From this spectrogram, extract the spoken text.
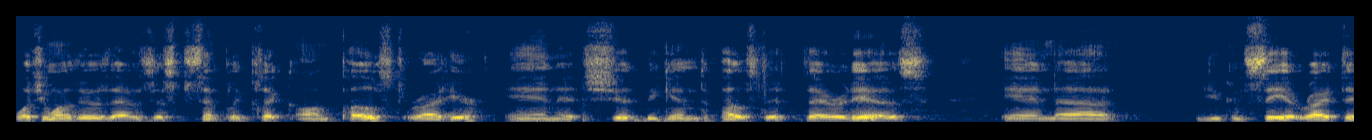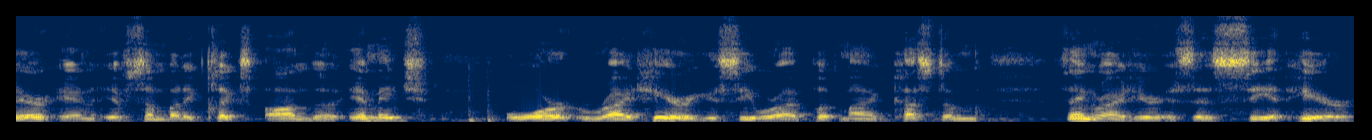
What you want to do is that is just simply click on post right here, and it should begin to post it. There it is, and uh, you can see it right there. And if somebody clicks on the image, or right here, you see where I put my custom thing right here. It says see it here.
